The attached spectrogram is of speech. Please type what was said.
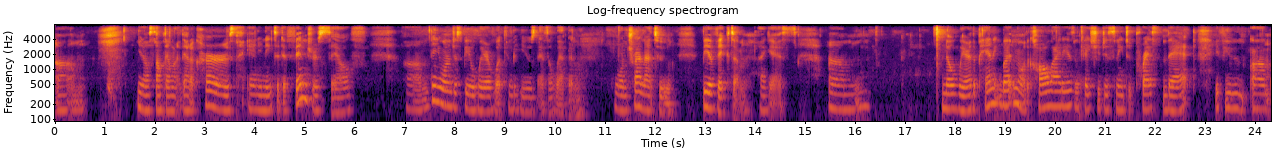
um, you know, something like that occurs and you need to defend yourself, um, then you want to just be aware of what can be used as a weapon. You want to try not to be a victim, I guess. Um, know where the panic button or the call light is in case you just need to press that. If you um,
